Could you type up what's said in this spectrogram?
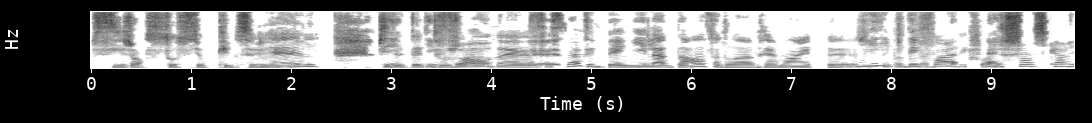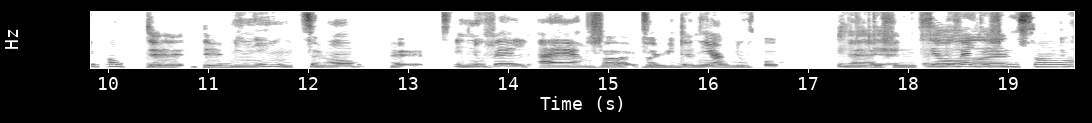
aussi genre socio-culturel. Mm-hmm. Puis d'être toujours euh, baigné là-dedans, ça doit vraiment être... Euh, oui, puis des fois, elle change carrément de, de meaning selon euh, une nouvelle ère va, va lui donner un nouveau... Une nouvelle définition. Une nouvelle définition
